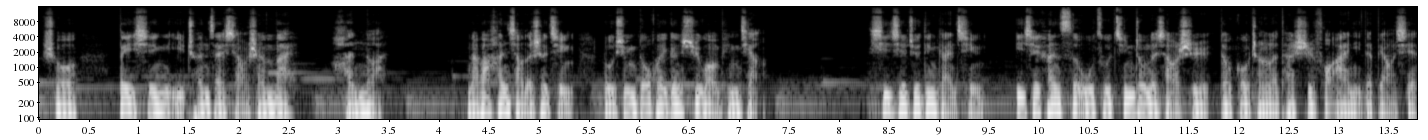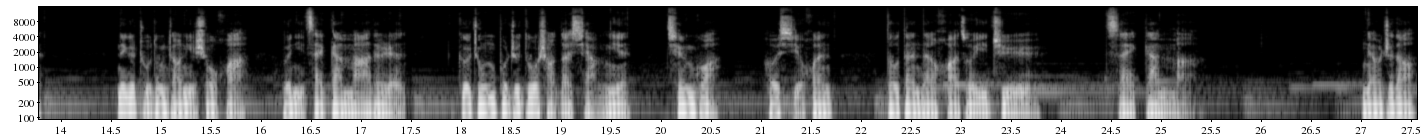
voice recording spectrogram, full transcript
说背心已穿在小衫外，很暖。哪怕很小的事情，鲁迅都会跟徐广平讲。细节决定感情，一些看似无足轻重的小事，都构成了他是否爱你的表现。那个主动找你说话、问你在干嘛的人。个中不知多少的想念、牵挂和喜欢，都淡淡化作一句“在干嘛”。你要知道，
